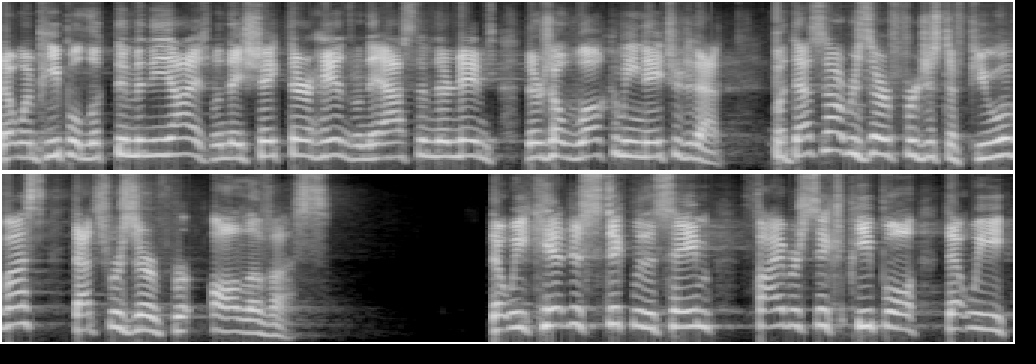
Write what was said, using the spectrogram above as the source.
That when people look them in the eyes when they shake their hands when they ask them their names there's a welcoming nature to that. But that's not reserved for just a few of us. That's reserved for all of us. That we can't just stick with the same five or six people that we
